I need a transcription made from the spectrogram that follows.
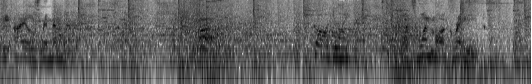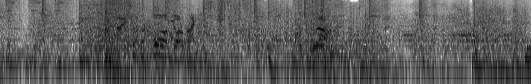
The Isles remember. Godlike. What's one more grave? I shall perform your rites.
